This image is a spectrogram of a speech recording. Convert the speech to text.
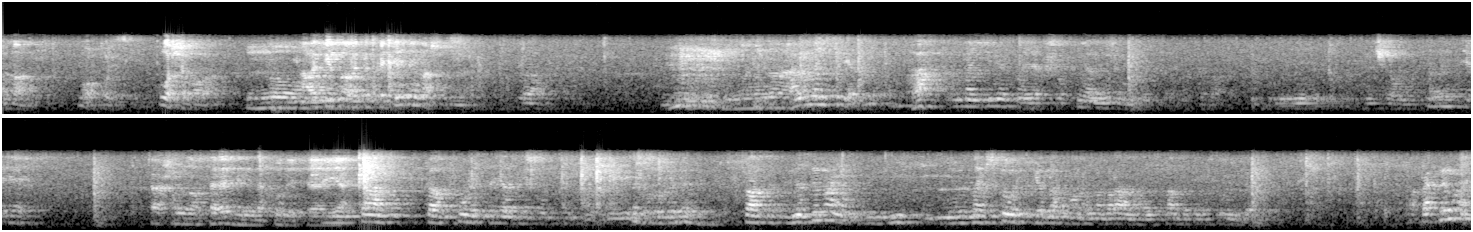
суда. Ну, тобто, площа мала. Ну, Але під, але під котельні наші. Да. ну, на- Але вона інтересна. А? Вона інтересна, якщо ну, я не можу сказати. Ні, Нічого. Ну, інтересно. Так, що воно всередині знаходиться, а я... Там, там фури стоять більш Там не знімає в і не знаю, що ви тільки одна команда набрана, і там таки. А так немає.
